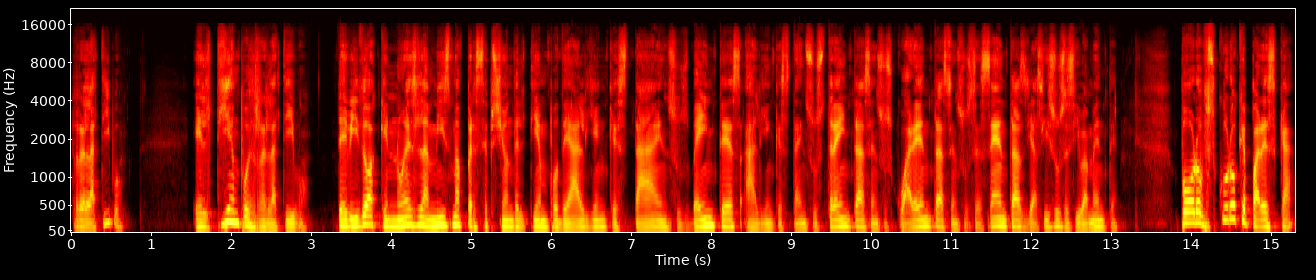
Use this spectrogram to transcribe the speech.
relativo. El tiempo es relativo, debido a que no es la misma percepción del tiempo de alguien que está en sus 20, alguien que está en sus 30, en sus 40, en sus 60 y así sucesivamente. Por oscuro que parezca,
